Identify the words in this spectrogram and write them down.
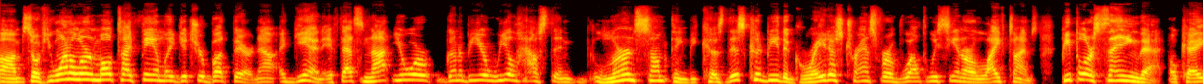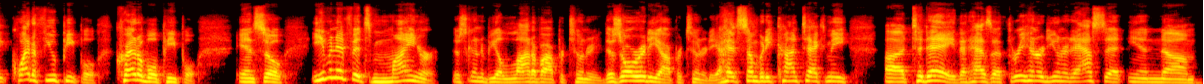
um, so if you want to learn multifamily, get your butt there. Now, again, if that's not your going to be your wheelhouse, then learn something because this could be the greatest transfer of wealth we see in our lifetimes. People are saying that, okay? Quite a few people, credible people. And so even if it's minor, there's going to be a lot of opportunity. There's already opportunity. I had somebody contact me uh, today that has a 300 unit asset in um,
